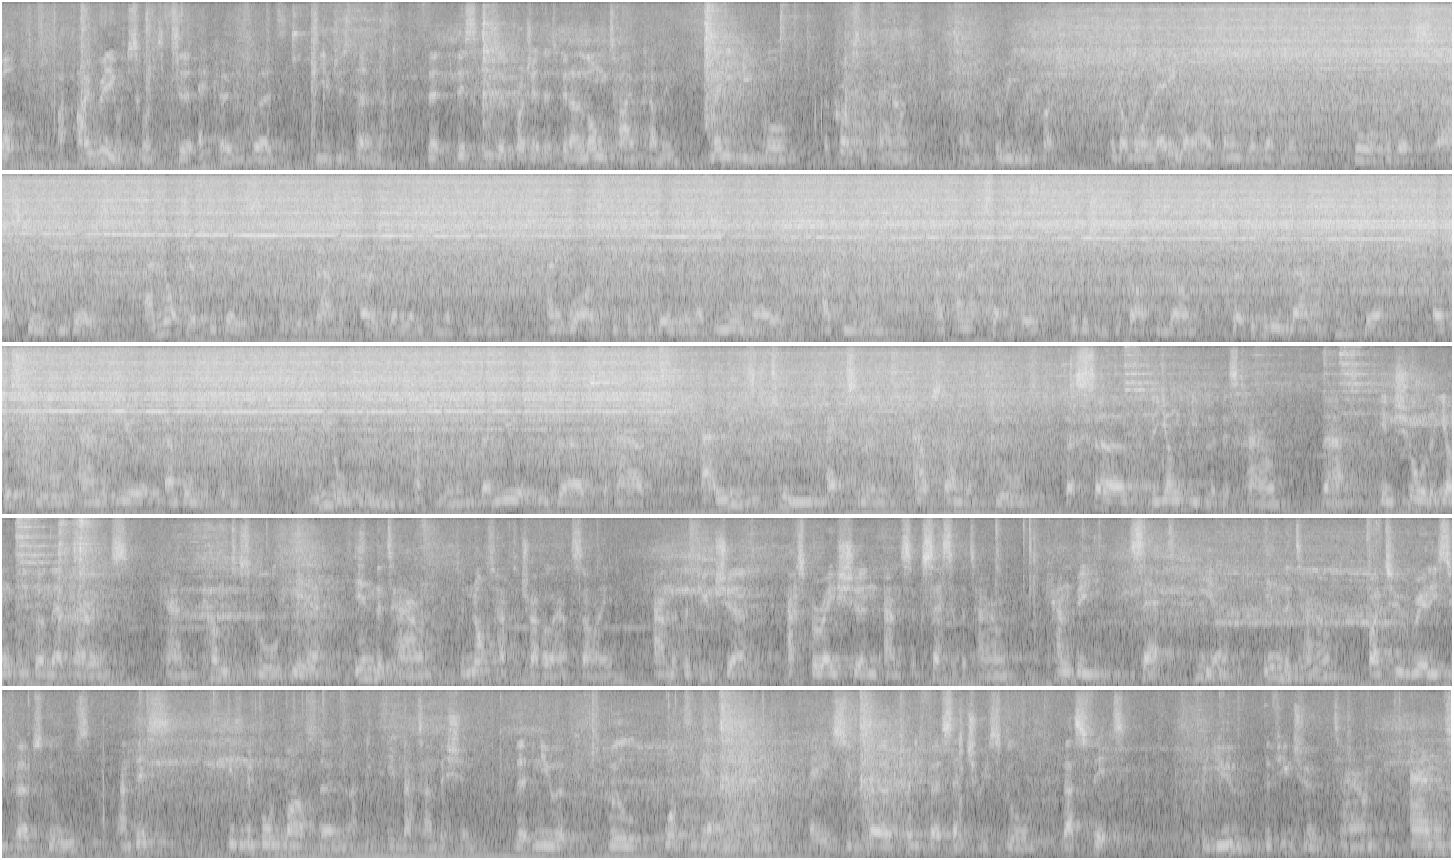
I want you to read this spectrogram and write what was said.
Well, I really just wanted to echo the words that you've just heard, that this is a project that's been a long time coming. Many people across the town, um, Kareem as much, if not more than anyone else, and your government, fought for this uh, school to be built. And not just because it was about the current generation of students, and it was, because the building, as you all know, has been in an unacceptable condition for far too long, but because it was about the future of this school and of Newark and um, Balderton. We all believe passionately that Newark deserves to have at least two excellent, outstanding schools that serve the young people of this town, that ensure that young people and their parents can come to school here in the town, to not have to travel outside, and that the future aspiration and success of the town can be set here in the town by two really superb schools. And this is an important milestone, I think, in that ambition, that Newark will once again be a superb 21st century school that's fit for you, the future of the town, and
